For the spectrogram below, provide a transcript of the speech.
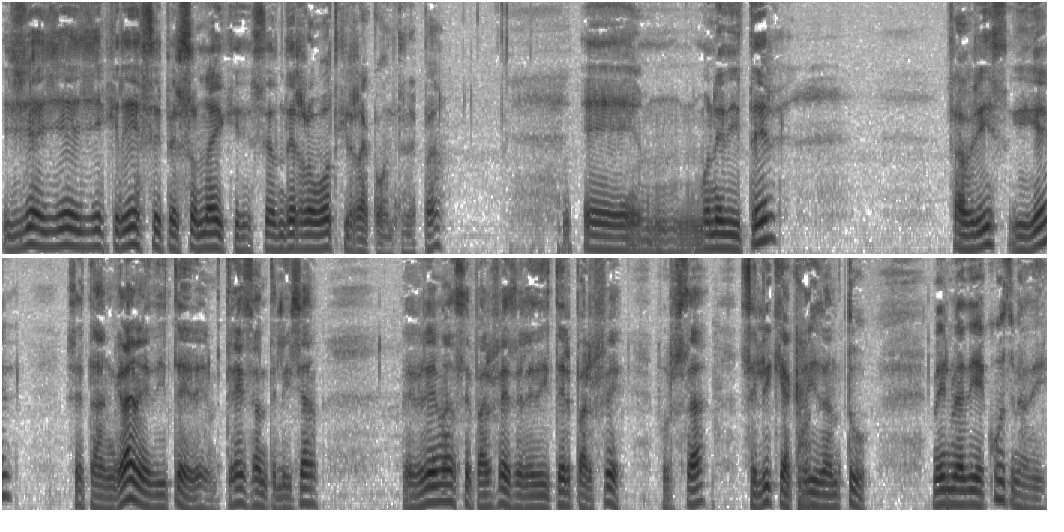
j'ai créé ces personnages qui sont des robots qui racontent, n'est-ce pas? Eh, mon éditeur, Fabrice Guiguer, c'est un grand éditeur, très intelligent. Mais vraiment, c'est parfait, c'est l'éditeur parfait. Pour ça, c'est lui qui a écrit dans tout. Mais il m'a dit, écoute, il m'a dit,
